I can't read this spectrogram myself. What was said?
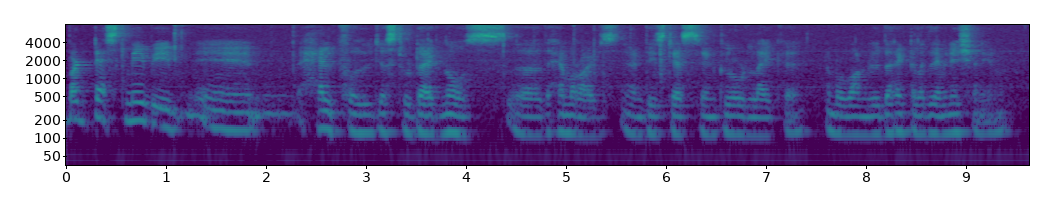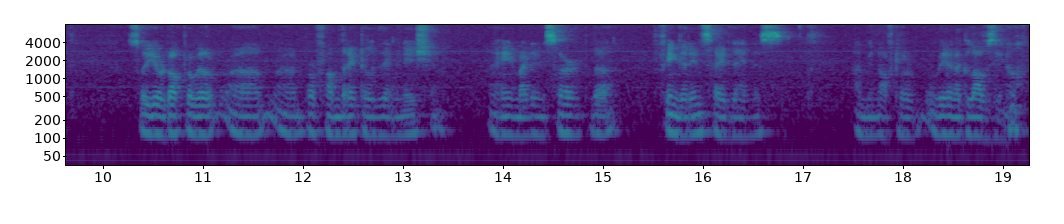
but test may be uh, helpful just to diagnose uh, the hemorrhoids. And these tests include like uh, number one will the rectal examination you know. So your doctor will uh, uh, perform the rectal examination. And he might insert the finger inside the anus. I mean after wearing the gloves you know.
